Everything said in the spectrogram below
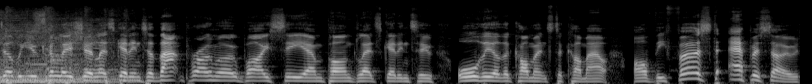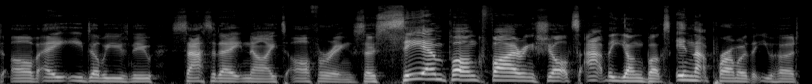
AEW Collision. Let's get into that promo by CM Punk. Let's get into all the other comments to come out of the first episode of AEW's new Saturday night offering. So, CM Punk firing shots at the Young Bucks in that promo that you heard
